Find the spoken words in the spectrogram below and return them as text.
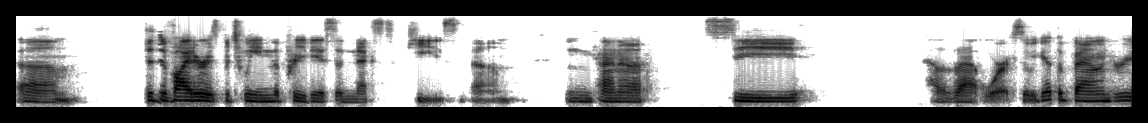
um, the divider is between the previous and next keys. Um, can kind of see how that works. So we get the boundaries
